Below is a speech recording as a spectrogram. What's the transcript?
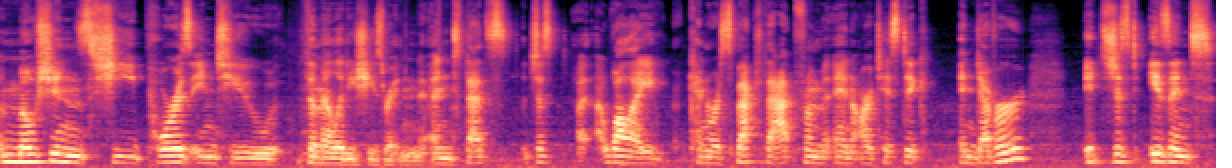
emotions she pours into the melody she's written and that's just uh, while i can respect that from an artistic endeavor it just isn't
